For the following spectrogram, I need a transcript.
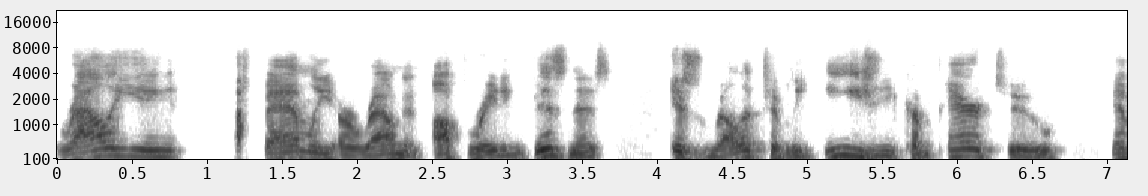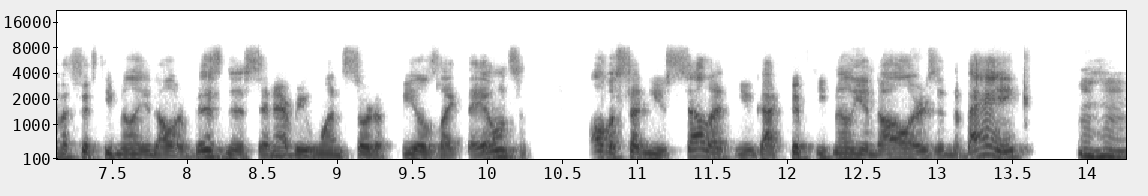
rallying a family around an operating business is relatively easy compared to you have a $50 million business and everyone sort of feels like they own some. All of a sudden you sell it and you've got $50 million in the bank. Mm-hmm.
